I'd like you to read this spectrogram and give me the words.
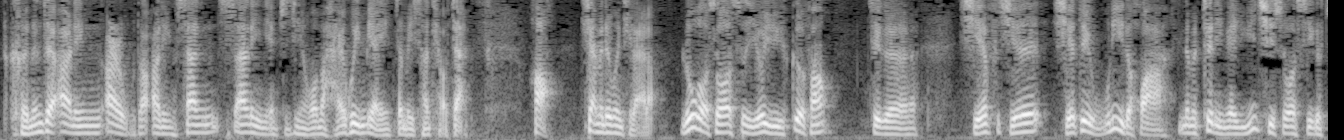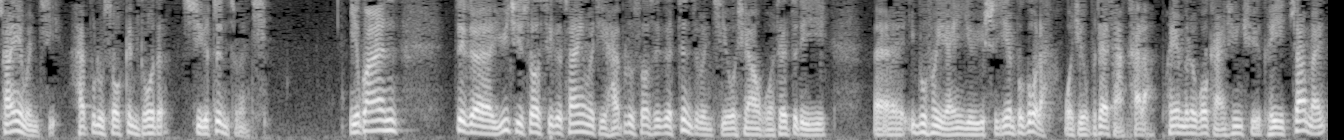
可能在二零二五到二零三三零年之间，我们还会面临这么一场挑战。好，下面的问题来了。如果说是由于各方这个协协协对无力的话，那么这里面与其说是一个专业问题，还不如说更多的是一个政治问题。有关这个，与其说是一个专业问题，还不如说是一个政治问题。我想我在这里，呃，一部分原因由于时间不够了，我就不再展开了。朋友们如果感兴趣，可以专门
